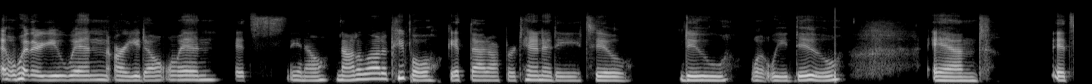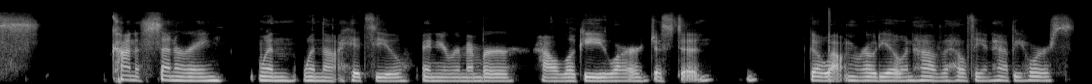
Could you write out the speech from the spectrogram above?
And whether you win or you don't win, it's, you know, not a lot of people get that opportunity to do what we do. And it's kind of centering when when that hits you and you remember how lucky you are just to go out and rodeo and have a healthy and happy horse.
